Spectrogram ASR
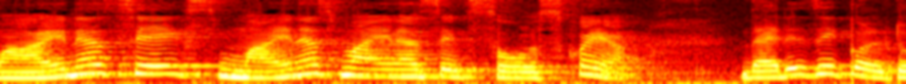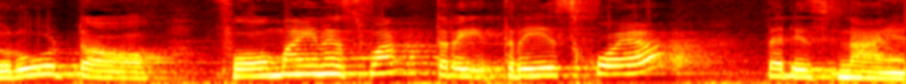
minus six minus minus six whole square that is equal to root of 4 minus 1 3 3 square that is 9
